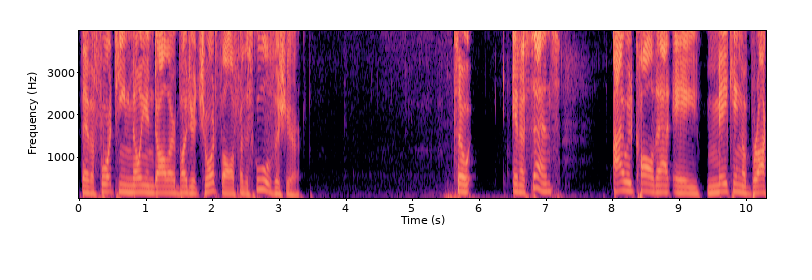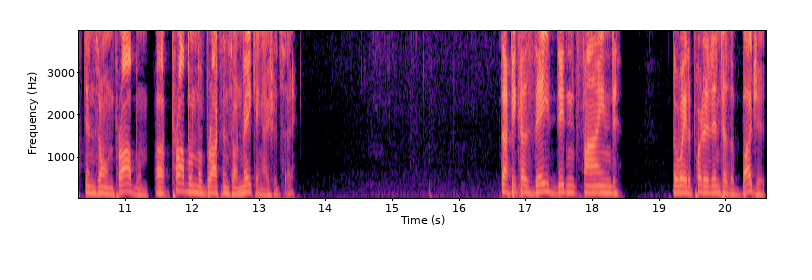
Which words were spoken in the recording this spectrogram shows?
They have a $14 million budget shortfall for the schools this year. So, in a sense, I would call that a making of Brockton's own problem, a problem of Brockton's own making, I should say. That because they didn't find the way to put it into the budget.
